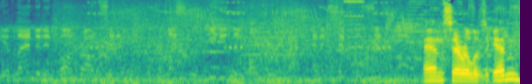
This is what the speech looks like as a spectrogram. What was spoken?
We have landed in Von Braun City. Unless you immediately halt your attack and accept the ceasefire, And Sarah lives again.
